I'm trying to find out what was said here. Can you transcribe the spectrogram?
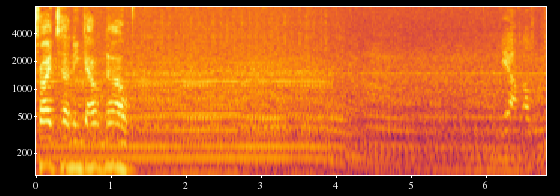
Try turning out now. Yeah, I'll,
